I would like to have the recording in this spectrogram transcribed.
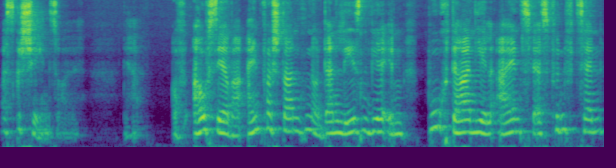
was geschehen soll. Der Aufseher war einverstanden und dann lesen wir im Buch Daniel 1, Vers 15,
